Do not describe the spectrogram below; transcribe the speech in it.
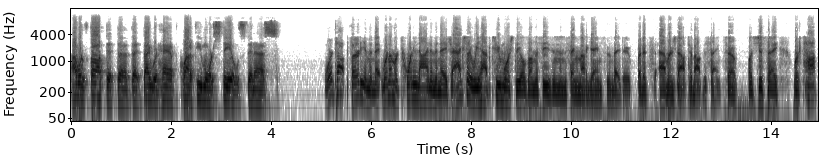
I would have thought that uh, that they would have quite a few more steals than us. We're top 30 in the na- we're number 29 in the nation. Actually, we have two more steals on the season in the same amount of games than they do, but it's averaged out to about the same. So let's just say we're top,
